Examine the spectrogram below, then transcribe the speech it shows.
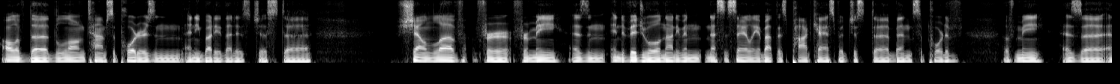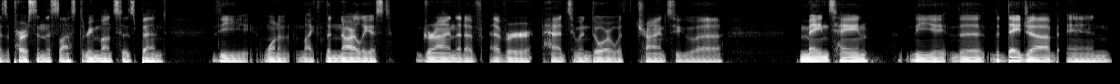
all of the, the longtime supporters and anybody that is just uh, shown love for for me as an individual, not even necessarily about this podcast, but just uh, been supportive of me as a as a person. This last three months has been the one of like the gnarliest grind that I've ever had to endure with trying to uh, maintain the the the day job and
